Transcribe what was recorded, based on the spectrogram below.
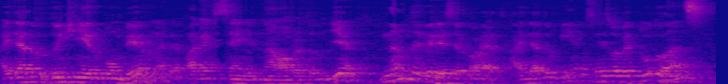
A ideia do, do engenheiro bombeiro, né, de apagar incêndio na obra todo dia, não deveria ser correta. A ideia do BIM é você resolver tudo antes,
